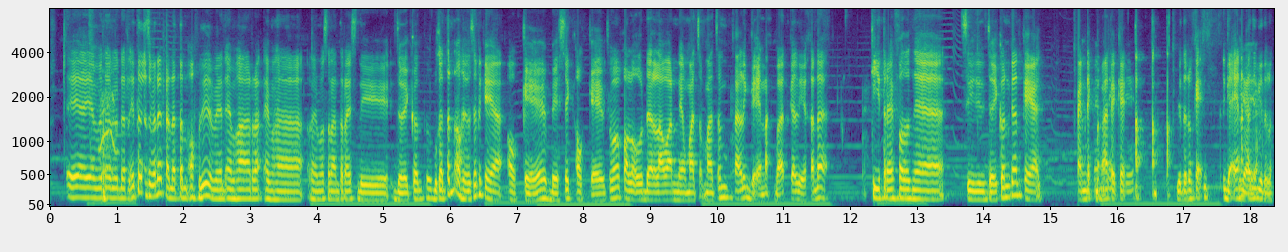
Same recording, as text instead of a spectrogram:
Iya iya benar-benar itu sebenarnya ada turn off dia main MH MH Hunter Rise di Joy-Con tuh. Bukan turn off ya maksudnya kayak oke basic oke. Cuma kalau udah lawan yang macam-macam kali gak enak banget kali ya. Karena key travelnya si Joy-Con kan kayak pendek, banget ya kayak ya. tak tak tak gitu loh. Kayak gak enak Iya, aja iya. gitu loh.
